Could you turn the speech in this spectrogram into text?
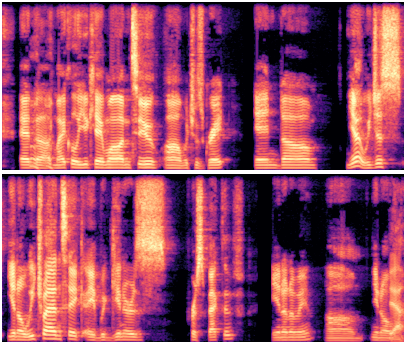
and uh, Michael, you came on too, uh, which was great. And um, yeah, we just, you know, we try and take a beginner's perspective. You know what I mean? Um, you know, Yeah.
